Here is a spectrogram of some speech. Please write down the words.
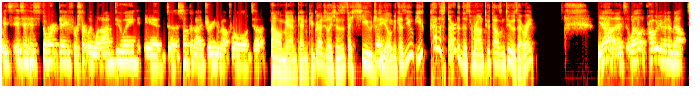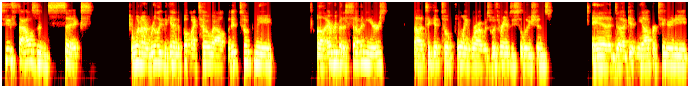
it's it's a historic day for certainly what I'm doing and uh, something I dreamed about for a long time. Oh man, Ken, congratulations! It's a huge Thank deal you. because you you kind of started this around 2002. Is that right? Yeah, it's well, it probably been about 2006 when I really began to put my toe out. But it took me uh, every bit of seven years uh, to get to a point where I was with Ramsey Solutions and uh, getting the opportunity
